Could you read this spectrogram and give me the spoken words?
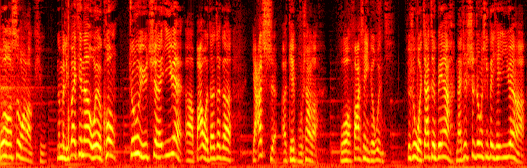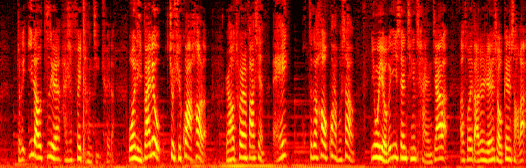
我是王老 Q。那么礼拜天呢，我有空，终于去了医院啊，把我的这个牙齿啊给补上了。我发现一个问题，就是我家这边啊，乃至市中心的一些医院啊，这个医疗资源还是非常紧缺的。我礼拜六就去挂号了，然后突然发现，哎，这个号挂不上，因为有个医生请产假了啊，所以导致人手更少了。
